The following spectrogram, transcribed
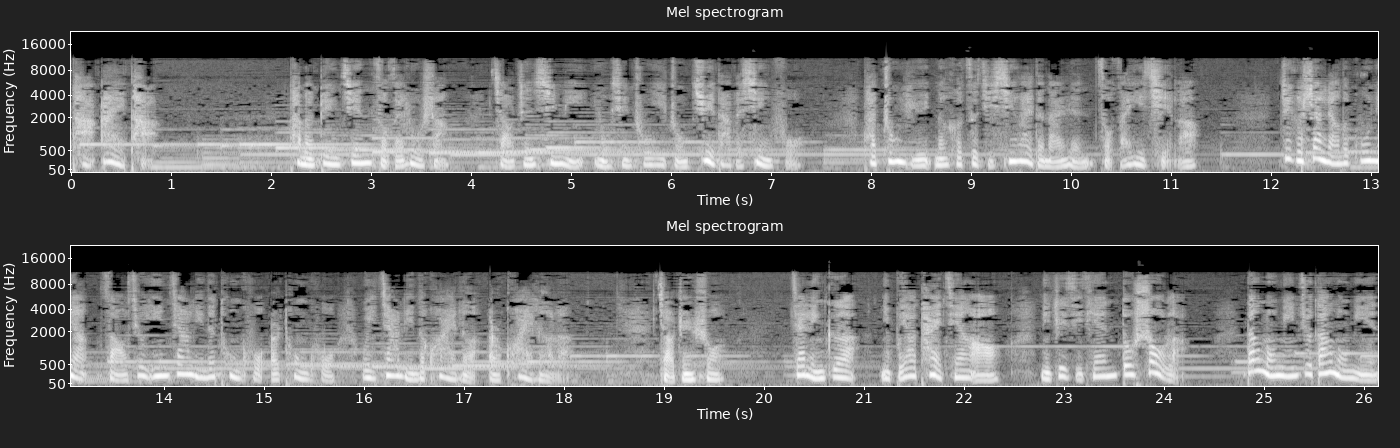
他爱他。他们并肩走在路上，小珍心里涌现出一种巨大的幸福。她终于能和自己心爱的男人走在一起了。这个善良的姑娘早就因嘉林的痛苦而痛苦，为嘉林的快乐而快乐了。小珍说：“嘉林哥，你不要太煎熬，你这几天都瘦了。当农民就当农民，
